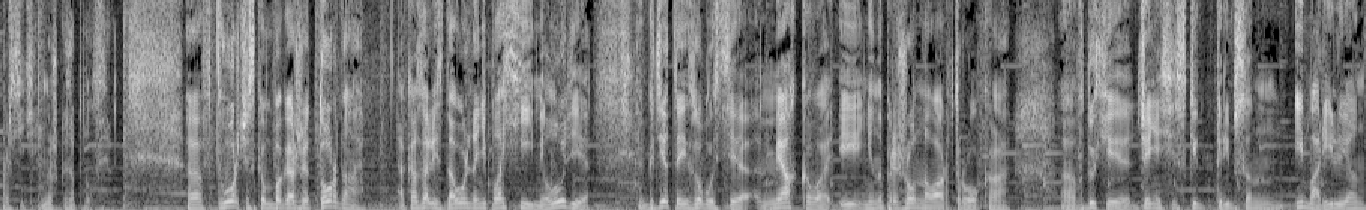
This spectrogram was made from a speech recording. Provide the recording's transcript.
Простите, немножко запнулся. Э, В творческом багаже Торна оказались довольно неплохие мелодии, где-то из области мягкого и ненапряженного арт-рока, э, в духе Genesis King Crimson и Marillion,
